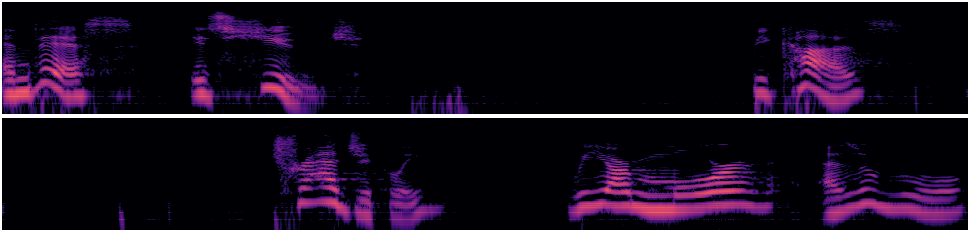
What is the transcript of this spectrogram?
And this is huge because tragically, we are more, as a rule,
